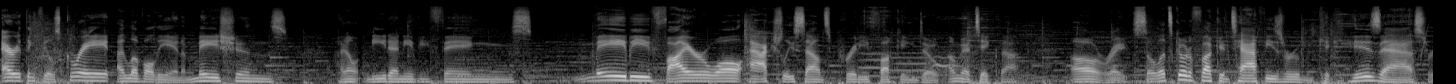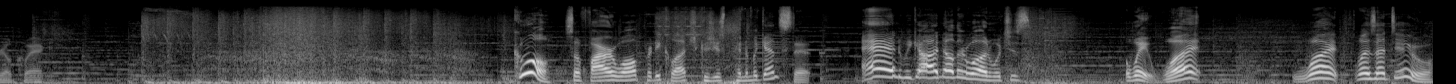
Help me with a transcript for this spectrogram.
Everything feels great. I love all the animations. I don't need any of these things. Maybe Firewall actually sounds pretty fucking dope. I'm gonna take that. Alright, so let's go to fucking Taffy's room and kick his ass real quick. Cool. So Firewall, pretty clutch because you just pin him against it. And we got another one, which is... Oh, wait, what? What? What does that do?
